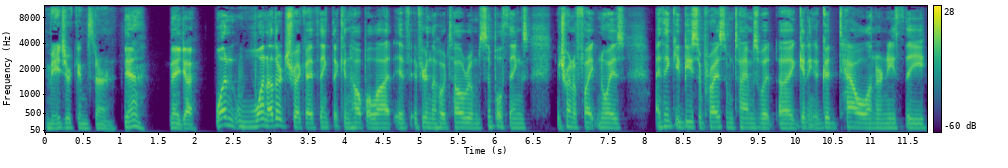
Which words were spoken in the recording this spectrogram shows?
major concern. Yeah. There you go. One one other trick I think that can help a lot if, if you're in the hotel room, simple things, you're trying to fight noise. I think you'd be surprised sometimes what uh, getting a good towel underneath the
